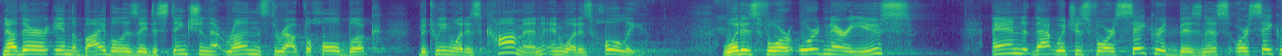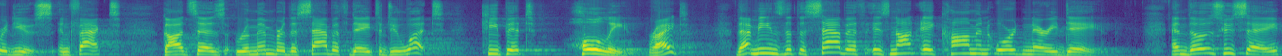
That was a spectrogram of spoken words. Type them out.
Now, there in the Bible is a distinction that runs throughout the whole book between what is common and what is holy. What is for ordinary use and that which is for sacred business or sacred use. In fact, God says, Remember the Sabbath day to do what? Keep it holy, right? That means that the Sabbath is not a common, ordinary day. And those who say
